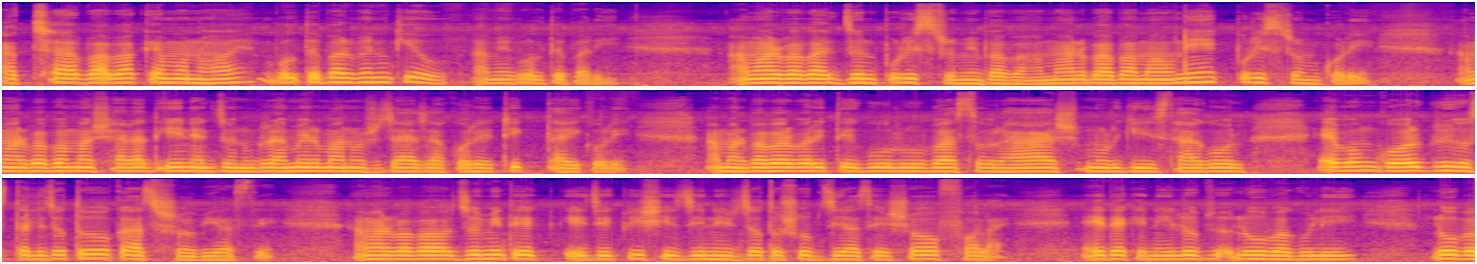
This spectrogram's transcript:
আচ্ছা বাবা কেমন হয়? বলতে পারবেন কেউ? আমি বলতে পারি। আমার বাবা একজন পরিশ্রমী বাবা। আমার বাবা মা অনেক পরিশ্রম করে। আমার বাবা মা সারাদিন একজন গ্রামের মানুষ, যা যা করে ঠিক তাই করে। আমার বাবার বাড়িতে গরু, বাছর, হাঁস, মুরগি, ছাগল এবং গড় গৃহস্থালী যত কাজ সবই আছে। আমার বাবা জমিতে এই যে কৃষি জিনিস, যত সবজি আছে সব ফলায়। এই দেখেন এই লোভ লৌবাগুলি লৌবা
